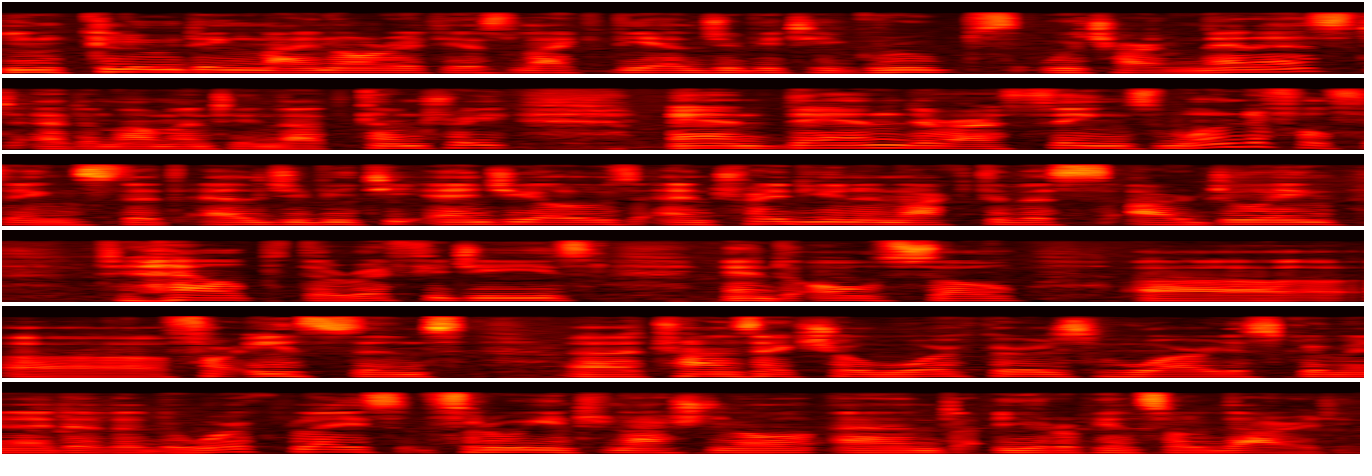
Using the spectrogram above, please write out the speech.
including minorities like the LGBT groups which are menaced at the moment in that country. And then there are things, wonderful things that LGBT NGOs and trade union activists are doing to help the refugees and also, uh, uh, for instance, uh, transsexual workers who are discriminated at the workplace through international and European solidarity.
